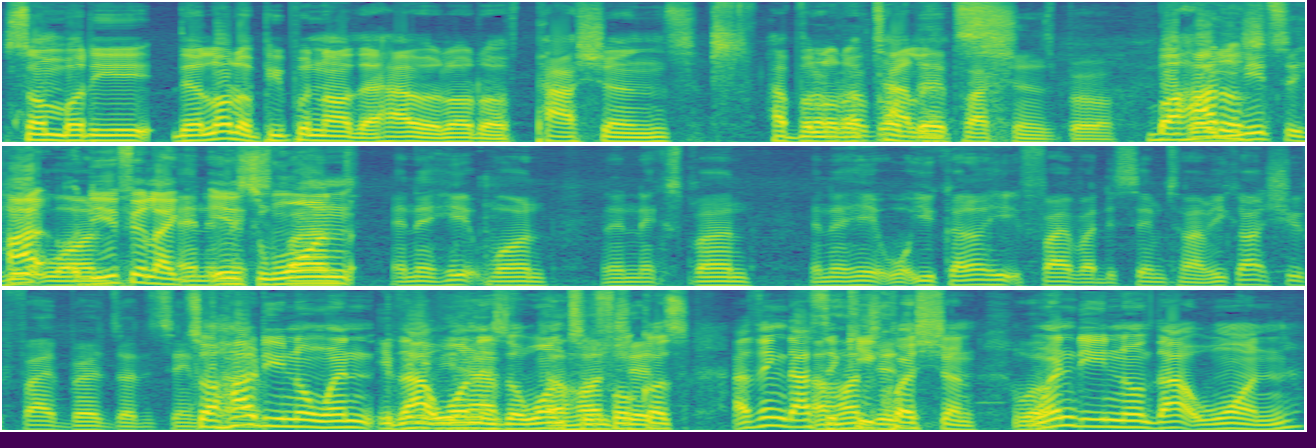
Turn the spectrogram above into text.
somebody there are a lot of people now that have a lot of passions, have a lot I've of got bare talents. passions, bro. But how But you need to hit how, one do you feel like it's expand, one and then hit one and then expand and then hit. You cannot hit five at the same time. You can't shoot five birds at the same so time. So how do you know when Even that one is the one to focus? I think that's the key question. When do you know that one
